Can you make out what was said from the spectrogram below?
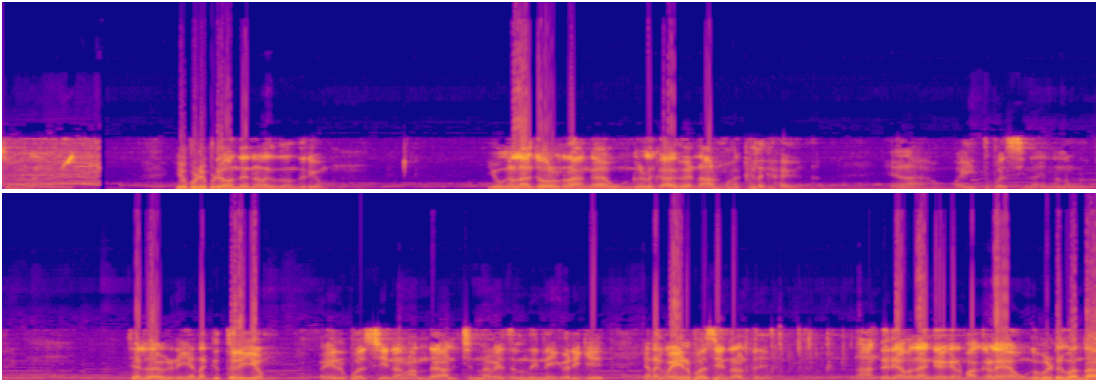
சும்மா எப்படி இப்படி வந்து எனக்கு தான் தெரியும். இவங்கெல்லாம் சொல்றாங்க உங்களுக்காக நான் மக்களுக்காக ஏன்னா வயிற்று பசினா என்னன்னு உங்களுக்கு தெரியும். செல்லுதாவிட எனக்கு தெரியும். வயிறு பசினா அந்த சின்ன வயசுல இருந்து இன்னைக்கு வரைக்கும் எனக்கு வயிறு பசி என்றால் தெரியும். நான் தெரியாம தான் கேட்குறேன் மக்களே உங்க வீட்டுக்கு வந்தா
